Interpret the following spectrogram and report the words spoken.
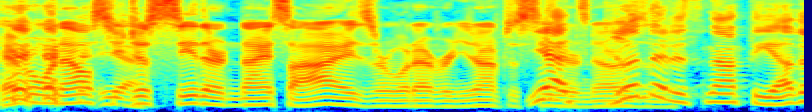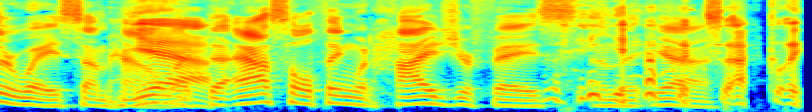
Everyone else, Yeah. you just see their nice eyes or whatever. You don't have to see yeah, their it's nose. good that it's not the other way somehow. Yeah. like the asshole thing would hide your face. And the, yeah, exactly.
